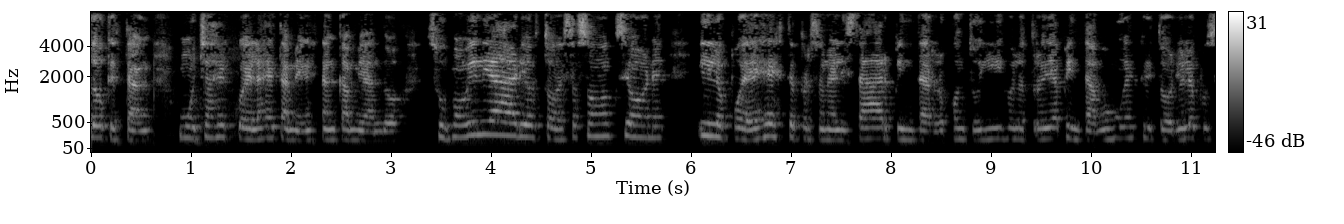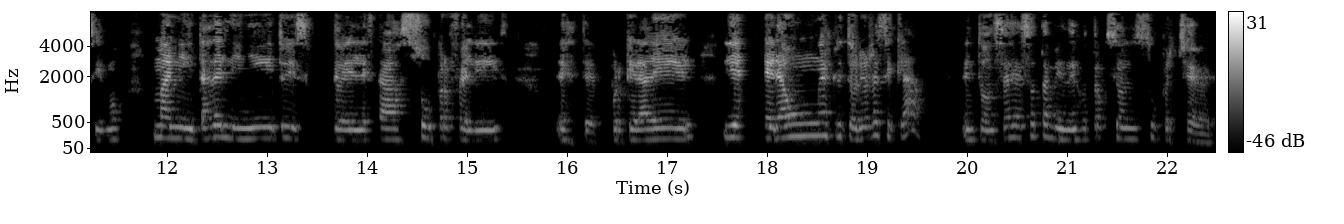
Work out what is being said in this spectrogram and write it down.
lo que están, muchas escuelas también están cambiando sus mobiliarios, todas esas son opciones y lo puedes este, personalizar, pintarlo con tu hijo. El otro día pintamos un escritorio y le pusimos manitas del niñito y él estaba súper feliz este, porque era de él y era un escritorio reciclado. Entonces eso también es otra opción súper chévere.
